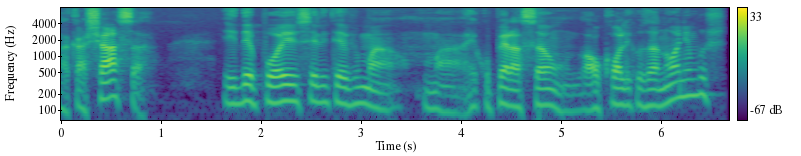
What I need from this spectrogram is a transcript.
na cachaça e depois ele teve uma, uma recuperação Alcoólicos Anônimos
